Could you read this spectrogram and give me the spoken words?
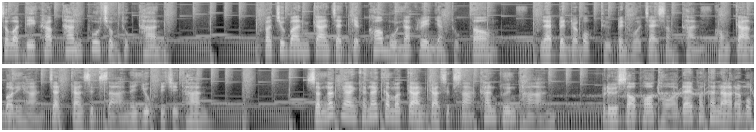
สวัสดีครับท่านผู้ชมทุกท่าน ปัจจุบันการจัดเก็บข้อมูลนักเรียนอย่างถูกต้อง และเป็นระบบถือเป็นหัวใจสำคัญของการบริหารจัดการศึกษาในยุคดิจิทัลสำนักงานคณะกรรมการการศึกษาขั้นพื้นฐาน หรือสพทได้พัฒนาระบบ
